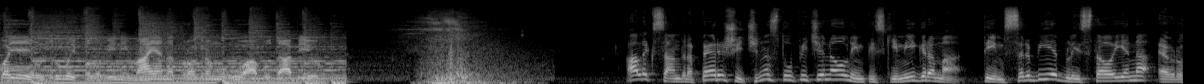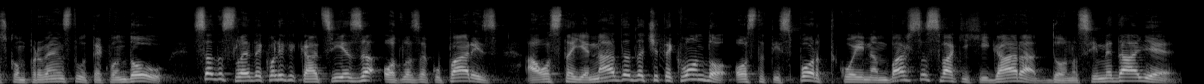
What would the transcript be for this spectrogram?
koje je u drugoj polovini maja na programu u Abu Dhabiju. Aleksandra Perišić nastupit će na olimpijskim igrama. Tim Srbije blistao je na Evropskom prvenstvu u Tekvondou. Sada slede kvalifikacije za odlazak u Pariz, a ostaje nada da će tekvondo ostati sport koji nam baš sa svakih igara donosi medalje.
